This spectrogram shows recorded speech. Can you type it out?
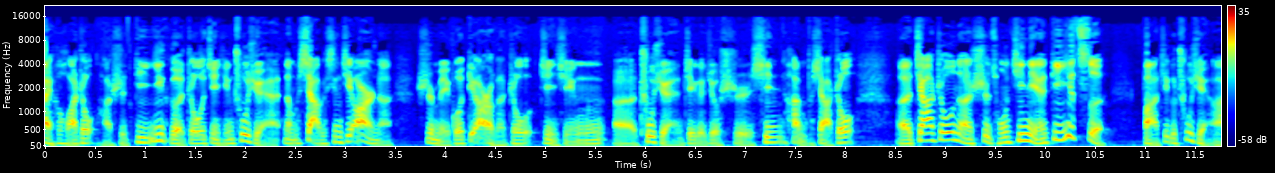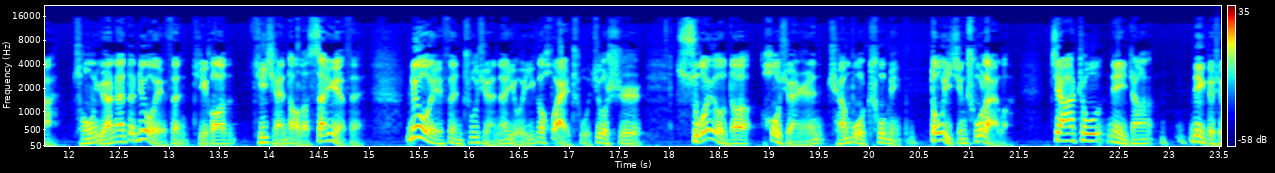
爱荷华州啊是第一个州进行初选。那么下个星期二呢是美国第二个州进行呃初选，这个就是新罕布夏州。呃，加州呢是从今年第一次把这个初选啊从原来的六月份提高提前到了三月份。六月份初选呢有一个坏处，就是所有的候选人全部出名都已经出来了。加州那张那个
